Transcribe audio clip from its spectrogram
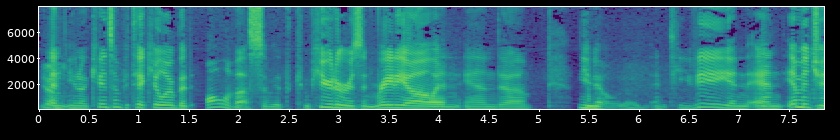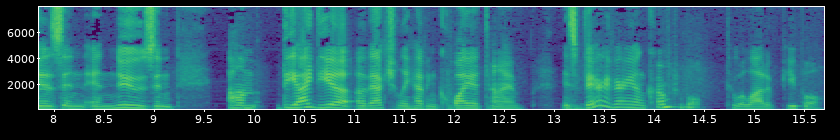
And, you know, kids in particular, but all of us with computers and radio and, and uh, you know, and TV and, and images and, and news. And um, the idea of actually having quiet time is very, very uncomfortable to a lot of people.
